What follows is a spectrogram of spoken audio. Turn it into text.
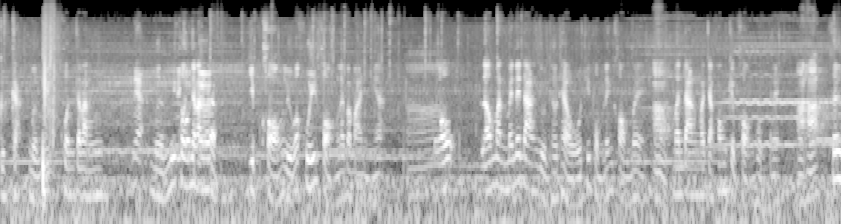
กึกกักเหมือนมีคนกำลังเนี่ย เหมือนมีคนกำลังแบบหยิบของหรือว่าคุยของอะไรประมาณอย่างเงี้ย อ๋อ แล้ว แล้วมันไม่ได้ดังอยู่แถวๆที่ผมเล่นคอมเว้ยอ่ามันดังมาจากห้องเก็บของผมเว้ยอ่าฮะซึ่ง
